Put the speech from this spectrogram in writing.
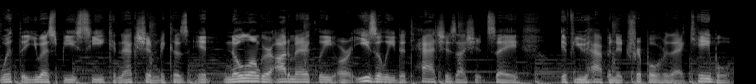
with the USB C connection because it no longer automatically or easily detaches, I should say, if you happen to trip over that cable.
